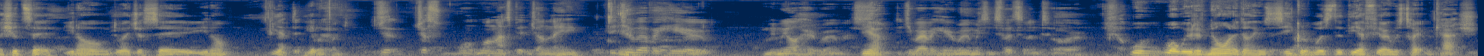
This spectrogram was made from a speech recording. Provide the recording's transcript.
I should say. You know, do I just say, you know, yeah, you get my point. Just, just one, one last bit, John Delaney. Did you ever hear? I mean, we all heard rumors. Yeah. Did you ever hear rumors in Switzerland or? Well, what we would have known, I don't think it was a secret, was that the FAI was tight on cash.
